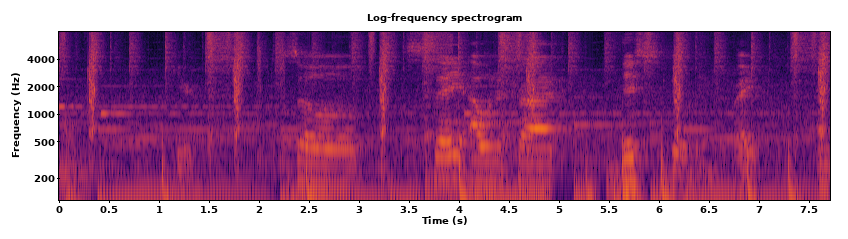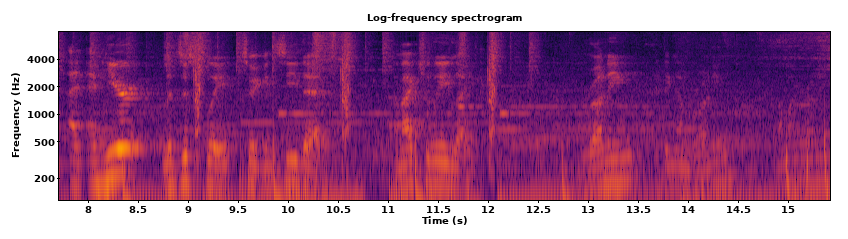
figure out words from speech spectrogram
one here. So say I want to track this building, right? And, and and here, let's just play so you can see that I'm actually like running. I think I'm running. Am I running?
